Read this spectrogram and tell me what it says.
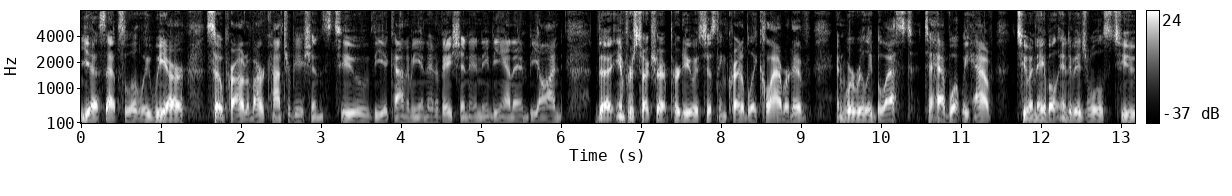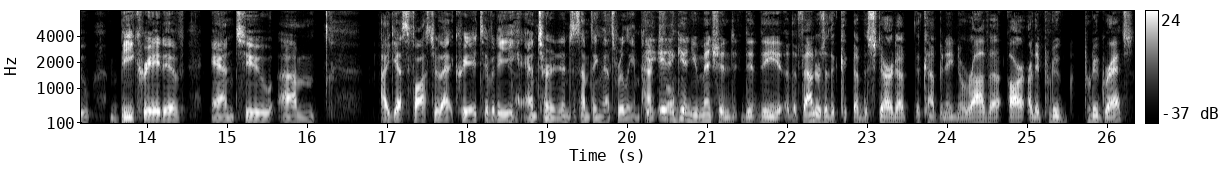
Yes, absolutely. We are so proud of our contributions to the economy and innovation in Indiana and beyond. The infrastructure at Purdue is just incredibly collaborative, and we're really blessed to have what we have to enable individuals to be creative and to um, I guess, foster that creativity and turn it into something that's really impactful. Again, you mentioned the the, the founders of the of the startup, the company Neurava, are are they Purdue Purdue grads?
